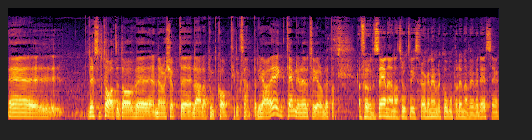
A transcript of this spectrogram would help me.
Eh, resultatet av eh, när de köpte Lala.com till exempel. Jag är tämligen övertygad om detta. Ja, förr eller senare naturligtvis. Frågan är om det kommer på denna VVDC. Eh,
